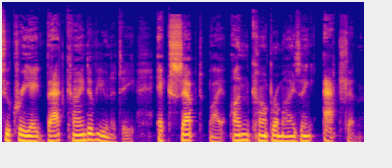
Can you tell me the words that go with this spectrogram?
to create that kind of unity except by uncompromising action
